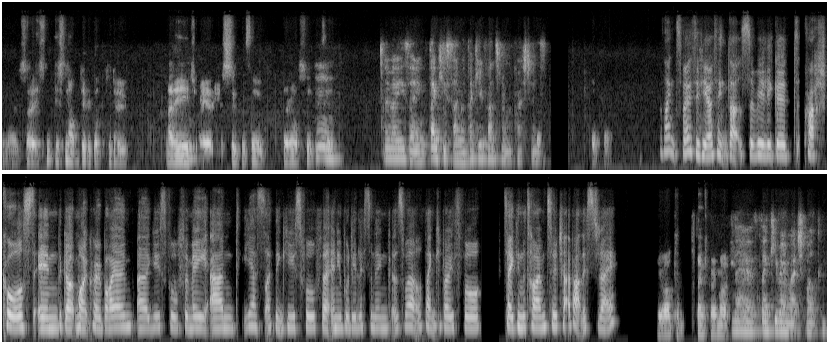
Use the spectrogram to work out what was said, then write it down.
you know, so it's it's not difficult to do, and it is mm. really a superfood. They're all superfood. Mm. Amazing. Thank you, Simon. Thank you for answering the questions. Okay. Thanks, both of you. I think that's a really good crash course in the gut microbiome, uh, useful for me, and yes, I think useful for anybody listening as well. Thank you both for taking the time to chat about this today. You're welcome. Thank you very much. No, thank you very much. Welcome.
